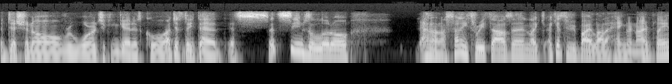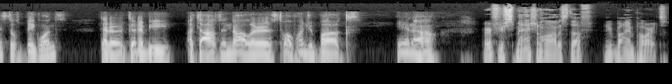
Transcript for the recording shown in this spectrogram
additional rewards you can get is cool. I just think that it's it seems a little. I don't know, spending three thousand. Like, I guess if you buy a lot of Hangar Nine planes, those big ones that are gonna be a thousand dollars, twelve hundred bucks. You know, Or if you're smashing a lot of stuff and you're buying parts.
